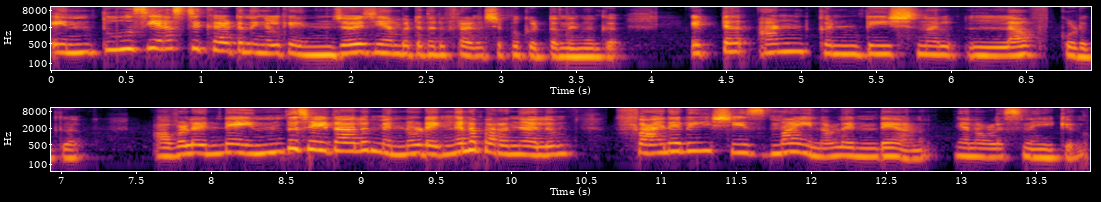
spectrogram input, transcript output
എൻതൂസിയാസ്റ്റിക് ആയിട്ട് നിങ്ങൾക്ക് എൻജോയ് ചെയ്യാൻ പറ്റുന്ന ഒരു ഫ്രണ്ട്ഷിപ്പ് കിട്ടും നിങ്ങൾക്ക്. എട്ട് അൺകണ്ടീഷണൽ ലവ് കൊടുക്കുക. അവൾ എന്നെ എന്ത് ചെയ്താലും എന്നോട് എങ്ങനെ പറഞ്ഞാലും ഫൈനലി ഷീസ് മൈൻ. അവൾ എന്റെയാണ് ഞാൻ അവളെ സ്നേഹിക്കുന്നു.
